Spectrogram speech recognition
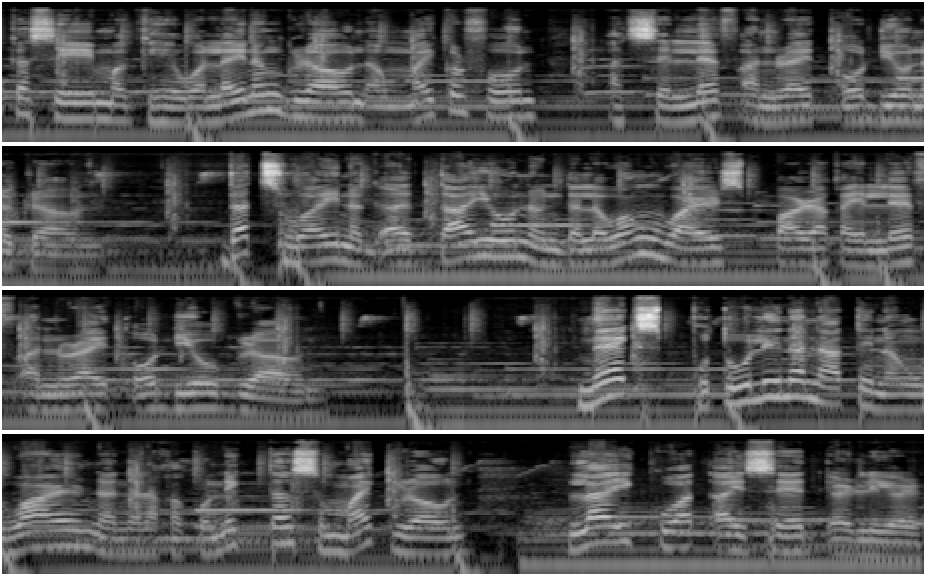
kasi maghiwalay ng ground ang microphone at sa left and right audio na ground. That's why nag-add tayo ng dalawang wires para kay left and right audio ground. Next, putulin na natin ang wire na nakakonekta sa mic ground like what I said earlier.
